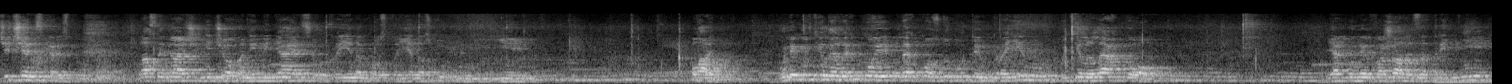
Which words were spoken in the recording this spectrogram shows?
Чеченська республіка. Власне кажучи, нічого не міняється, Україна просто є наступним її плані. Вони хотіли легко, легко здобути Україну, хотіли легко, як вони вважали, за три дні,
